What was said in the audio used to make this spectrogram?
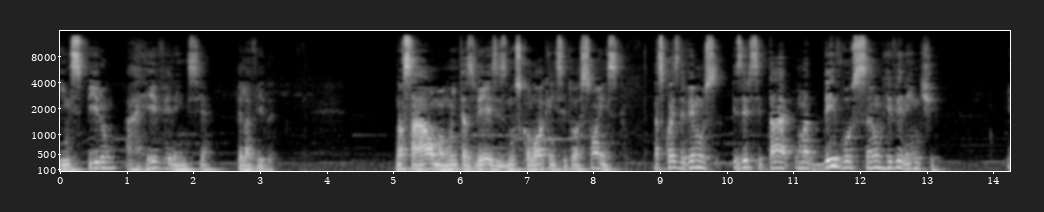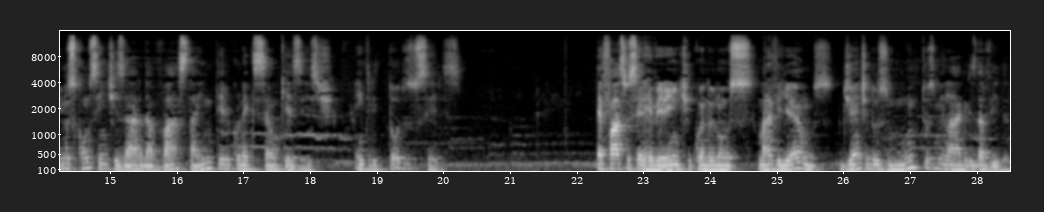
inspiram a reverência pela vida. Nossa alma muitas vezes nos coloca em situações nas quais devemos exercitar uma devoção reverente e nos conscientizar da vasta interconexão que existe entre todos os seres. É fácil ser reverente quando nos maravilhamos diante dos muitos milagres da vida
